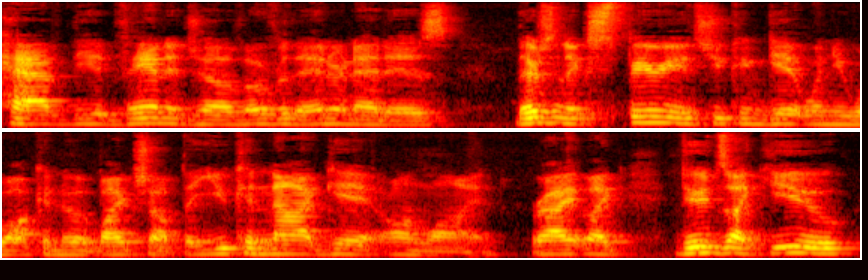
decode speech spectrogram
have the advantage of over the internet is there's an experience you can get when you walk into a bike shop that you cannot get online, right? Like dudes like you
